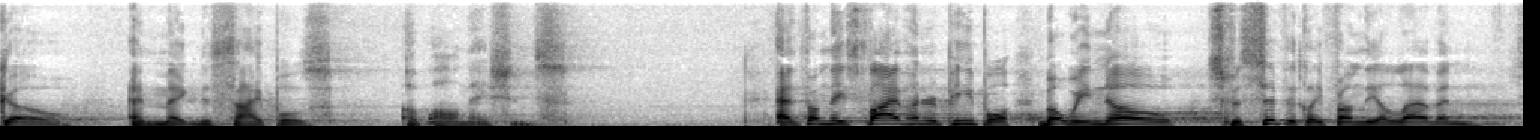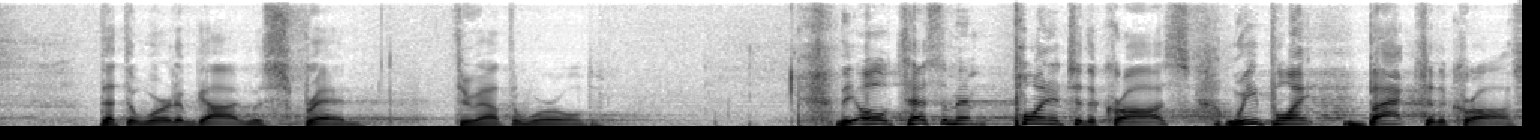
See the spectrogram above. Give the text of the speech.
Go and make disciples of all nations. And from these 500 people, but we know specifically from the 11 that the Word of God was spread throughout the world. The Old Testament pointed to the cross. We point back to the cross.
